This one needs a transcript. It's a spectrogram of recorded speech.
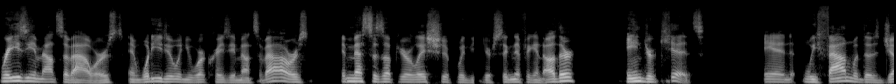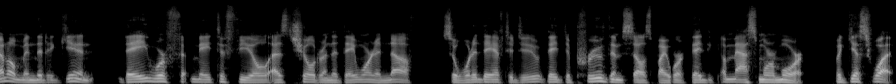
crazy amounts of hours. And what do you do when you work crazy amounts of hours? It messes up your relationship with your significant other and your kids. And we found with those gentlemen that again, they were f- made to feel as children that they weren't enough. So what did they have to do? They had to prove themselves by work. They'd amass more and more. But guess what?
